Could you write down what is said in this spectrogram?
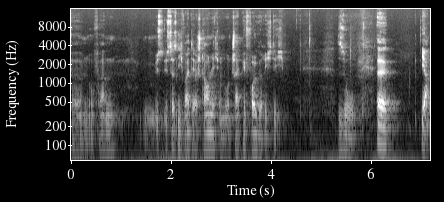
Äh, insofern ist, ist, das nicht weiter erstaunlich und, und scheint mir folgerichtig. So. Äh, ja,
